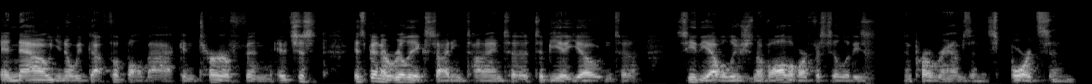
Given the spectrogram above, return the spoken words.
and now you know we've got football back and turf, and it's just it's been a really exciting time to to be a Yote and to see the evolution of all of our facilities and programs and sports, and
